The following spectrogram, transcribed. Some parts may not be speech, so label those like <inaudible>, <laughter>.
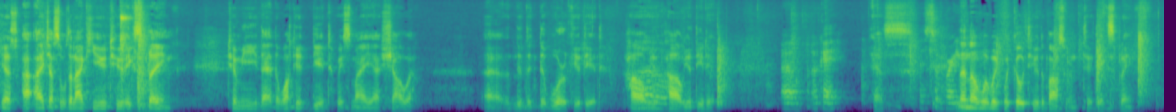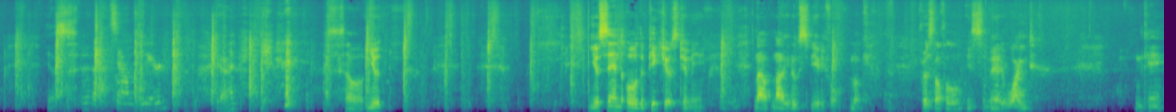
Yes, I, I just would like you to explain to me that what you did with my uh, shower, uh, the, the, the work you did, how you Oh. how you did it. Oh, okay. Yes. That's so bright. No, no, we, we, we go to the bathroom to, to explain. Yes. Well, that sounds weird. Yeah. <laughs> so you you send all the pictures to me. Now now it looks beautiful. Look. First of all, it's very white. Okay.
